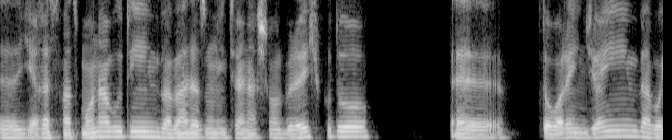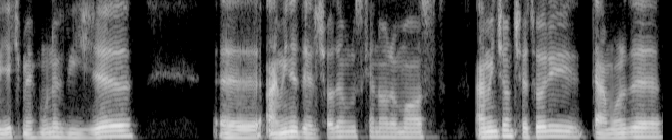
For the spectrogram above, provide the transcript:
یه قسمت ما نبودیم و بعد از اون اینترنشنال بریک بود و دوباره اینجاییم و با یک مهمون ویژه امین دلشاد امروز کنار ماست. امین جان چطوری؟ در مورد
